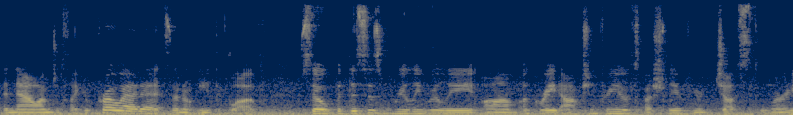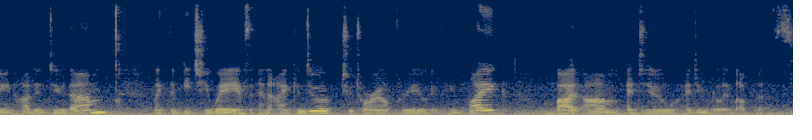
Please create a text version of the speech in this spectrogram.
but now I'm just like a pro at it, so I don't need the glove. So, but this is really, really um, a great option for you, especially if you're just learning how to do them, like the beachy waves. And I can do a tutorial for you if you'd like but um, I do I do really love this.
